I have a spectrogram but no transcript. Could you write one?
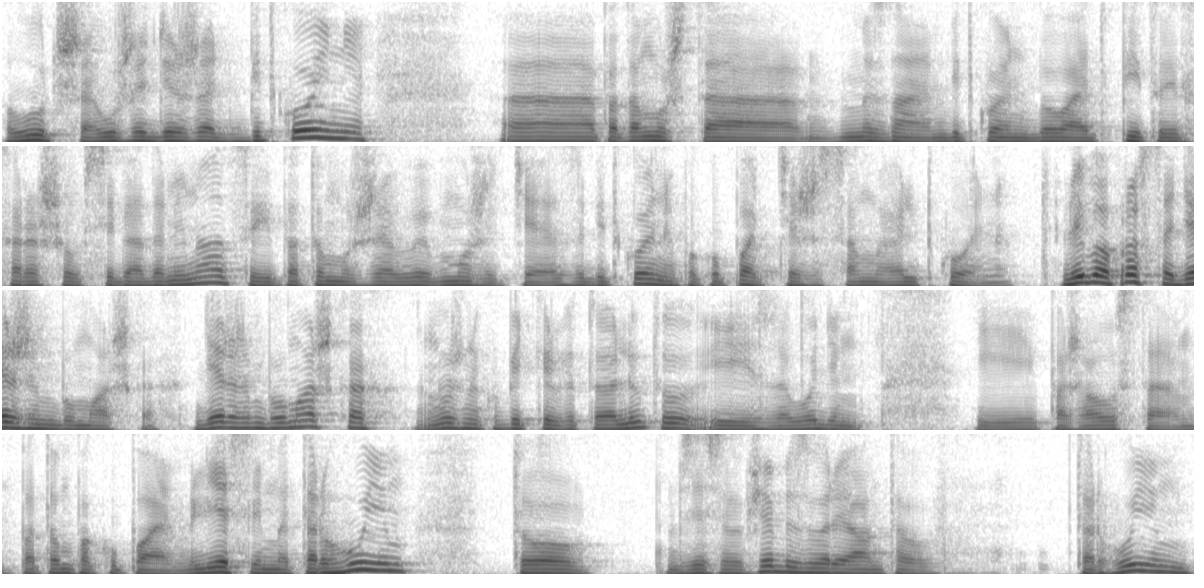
лучше уже держать в биткоине, потому что мы знаем, биткоин бывает впитывает хорошо в себя доминацию, и потом уже вы можете за биткоины покупать те же самые альткоины. Либо просто держим в бумажках. Держим в бумажках, нужно купить криптовалюту и заводим, и, пожалуйста, потом покупаем. Если мы торгуем, то здесь вообще без вариантов. Торгуем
